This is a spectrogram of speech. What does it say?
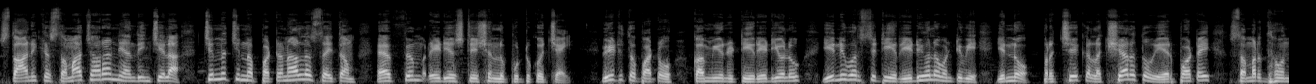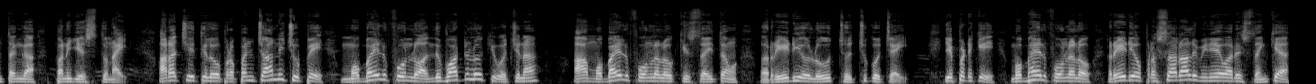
స్థానిక సమాచారాన్ని అందించేలా చిన్న చిన్న పట్టణాల్లో సైతం ఎఫ్ఎం రేడియో స్టేషన్లు పుట్టుకొచ్చాయి. వీటితో పాటు కమ్యూనిటీ రేడియోలు యూనివర్సిటీ రేడియోల వంటివి ఎన్నో ప్రత్యేక లక్ష్యాలతో ఏర్పాటై సమర్థవంతంగా పనిచేస్తున్నాయి. అరచేతిలో ప్రపంచాన్ని చూపే మొబైల్ ఫోన్లు అందుబాటులోకి వచ్చినా ఆ మొబైల్ ఫోన్లలోకి సైతం రేడియోలు చొచ్చుకొచ్చాయి. ఇప్పటికీ మొబైల్ ఫోన్లలో రేడియో ప్రసారాలు వినేవారి సంఖ్య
